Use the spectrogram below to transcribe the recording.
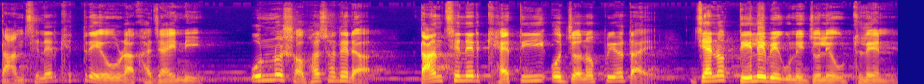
তানসেনের ক্ষেত্রেও রাখা যায়নি। অন্য সভাসদেরা তানসেনের খ্যাতি ও জনপ্রিয়তায় যেন তেলে বেগুনে জ্বলে উঠলেন।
